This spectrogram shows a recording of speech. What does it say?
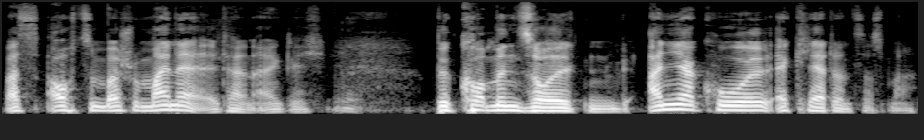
was auch zum Beispiel meine Eltern eigentlich ja. bekommen sollten. Anja Kohl erklärt uns das mal.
